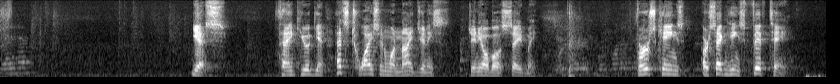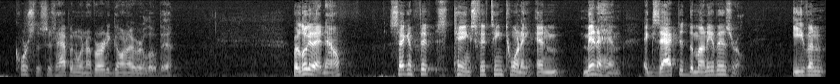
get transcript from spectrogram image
Menahem. Menahem, yes. Thank you again. That's twice in one night, Jenny. Jenny almost saved me. First Kings, or Second Kings 15. Of course, this has happened when I've already gone over a little bit. But look at that now. Second Fif- Kings 15:20, and Menahem exacted the money of Israel, even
